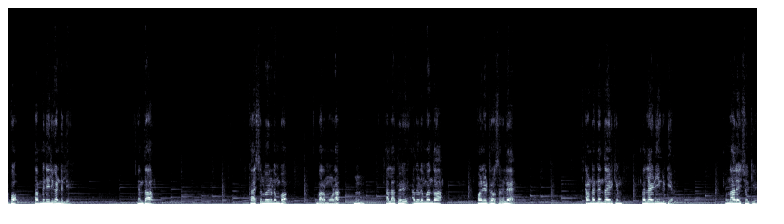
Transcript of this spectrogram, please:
അപ്പോൾ തമ്പനയിൽ കണ്ടില്ലേ? എന്താ? കാശുള്ളവരിടുമ്പോൾ ബർമൂട. അല്ലാത്തവര് അത് ഇടുമ്പോ എന്താ പള്ളി ട്രൗസർ അല്ലേ? കണ്ടന്റ് എന്തായിരിക്കും? വല്ല ഐഡിയയും കിട്ടിയ? ഒന്ന് ആലോചിച്ച് നോക്കിയേ.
